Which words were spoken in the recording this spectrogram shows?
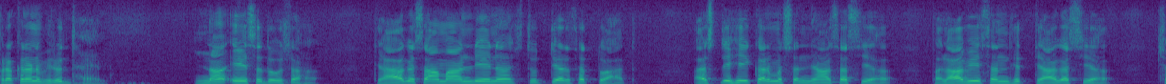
प्रकरण विरुद्ध है। न एस दोष, त्याग सामान्य स्तुत्यर्थत्वात्। अस्ति ही कर्म संन्यासस्य फलाभिसंधि त्यागस्य च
